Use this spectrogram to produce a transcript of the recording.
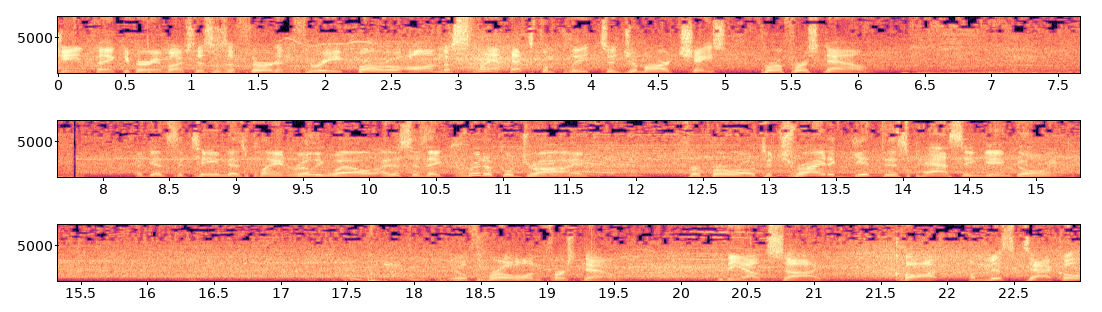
Gene, thank you very much. This is a third and three. Burrow on the slant. That's complete to Ja'Marr Chase for a first down. Against a team that's playing really well. And this is a critical drive for Burrow to try to get this passing game going. He'll throw on first down to the outside. Caught, a missed tackle.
